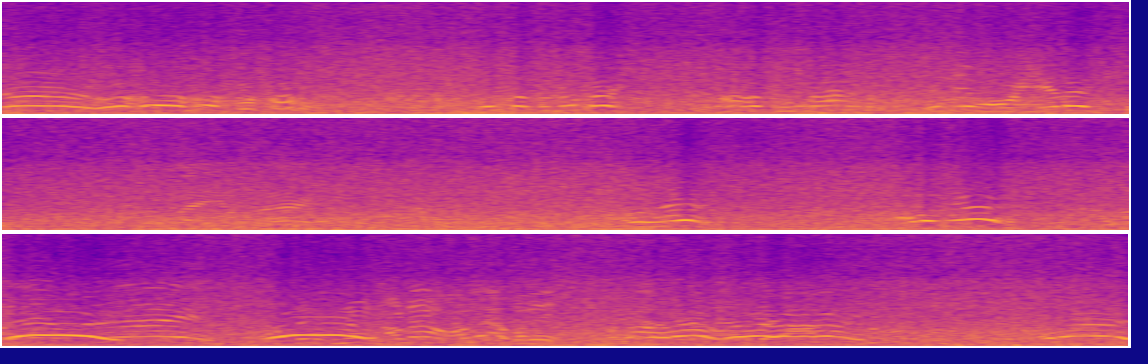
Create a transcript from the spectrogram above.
เออโอ้โหโอ้โหสนุกเลยเอาถุงมาเดี๋ยวจะห่อแหเลยเอาเลยเอาเลยเฮ้ยเฮ้ยเอาแล้วเอาแล้วมาดิเอาแล้วเอาเลยเอาเลย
